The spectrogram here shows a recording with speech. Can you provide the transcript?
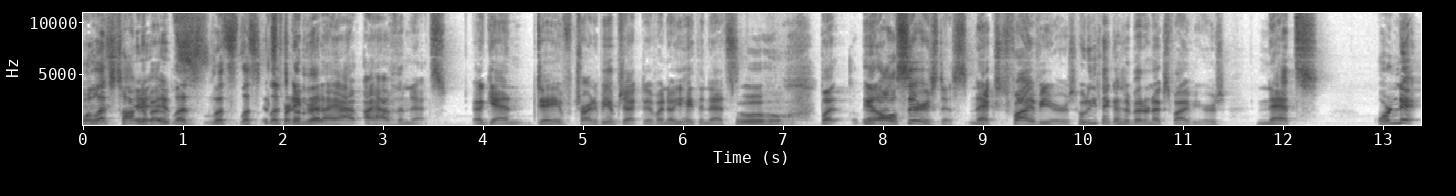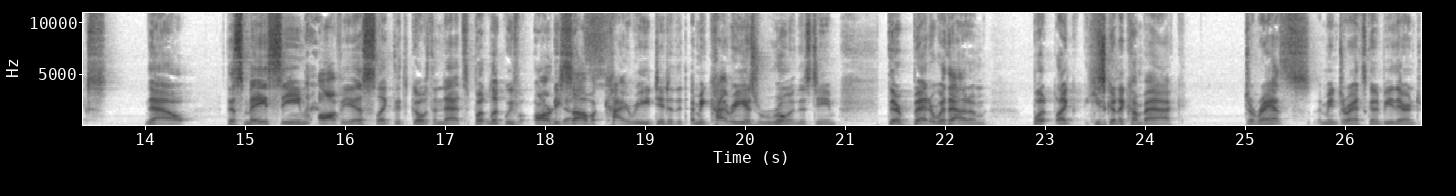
Well, let's talk It- about it. Let's let's let's let's go pretty to that. I have I have the Nets again. Dave, try to be objective. I know you hate the Nets, Ooh. but in all seriousness, next five years, who do you think has a better next five years? Nets or Knicks? Now. This may seem obvious, like to go with the Nets, but look, we've already saw does. what Kyrie did to the. I mean, Kyrie has ruined this team. They're better without him, but like he's going to come back. Durant's, I mean, Durant's going to be there, and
